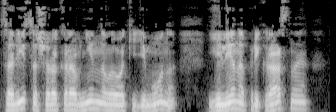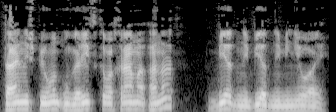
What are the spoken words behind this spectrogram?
«Царица широкоравнинного Лакедемона, Елена Прекрасная, тайный шпион угорицкого храма Анат? Бедный, бедный Минилай!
